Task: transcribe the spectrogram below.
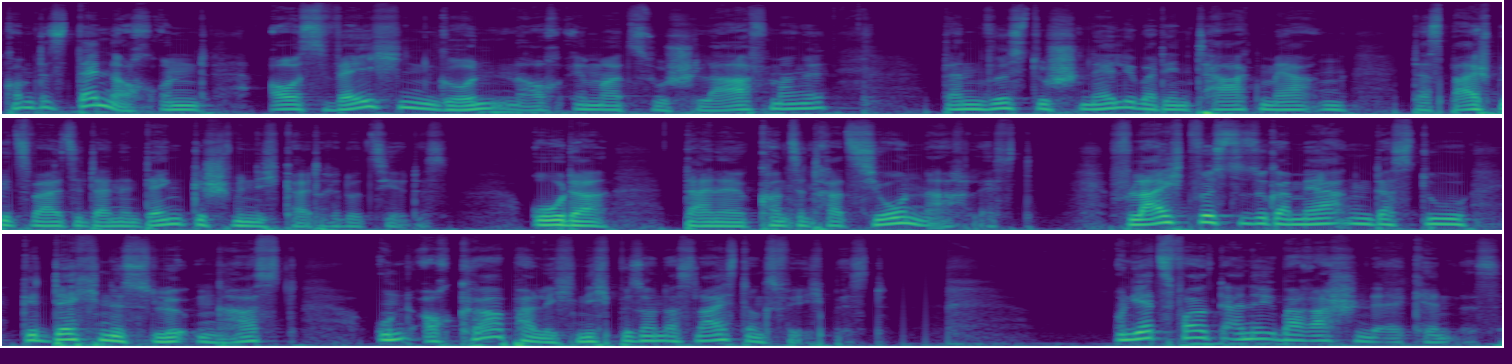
Kommt es dennoch und aus welchen Gründen auch immer zu Schlafmangel, dann wirst du schnell über den Tag merken, dass beispielsweise deine Denkgeschwindigkeit reduziert ist oder deine Konzentration nachlässt. Vielleicht wirst du sogar merken, dass du Gedächtnislücken hast und auch körperlich nicht besonders leistungsfähig bist. Und jetzt folgt eine überraschende Erkenntnis,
